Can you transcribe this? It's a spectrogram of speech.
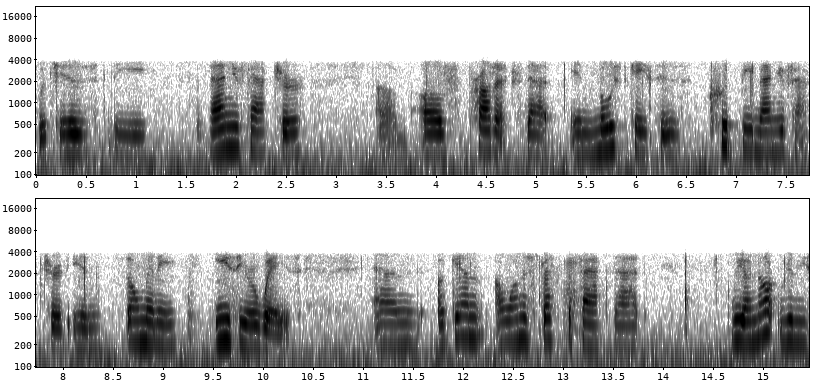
which is the manufacture um, of products that, in most cases, could be manufactured in so many easier ways. And again, I want to stress the fact that we are not really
